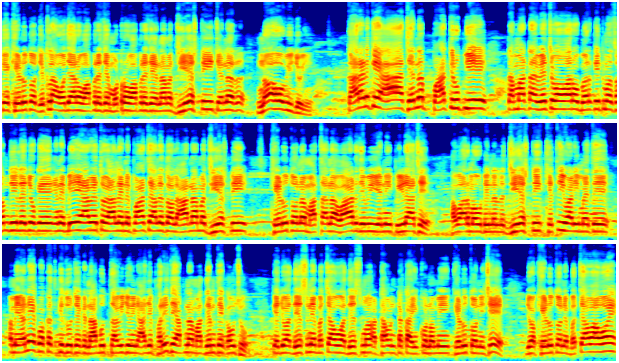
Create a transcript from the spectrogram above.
કે ખેડૂતો જેટલા ઓજારો વાપરે છે, મોટરો વાપરે છે, એનામાં જીએસટી ચેનલ ન હોવી જોઈએ. કારણ કે આ છે ને પાંચ રૂપિયે ટમાટા વેચવાવાળો માર્કેટમાં સમજી લેજો કે એને બે આવે તો હાલે ને પાંચ હાલે તો હાલે. આનામાં જીએસટી ખેડૂતોના માથાના વાડ જેવી એની પીડા છે. સવારમાં ઉઠીને એટલે જીએસટી ખેતીવાડીમાં તે અમે અનેક વખત કીધું છે કે નાબૂદ થવી જોઈએ આજે ફરીથી આપના માધ્યમથી કહું છું કે જો આ દેશને બચાવવા દેશમાં અઠ્ઠાવન ટકા ઇકોનોમી ખેડૂતોની છે, જો આ ખેડૂતોને બચાવવા હોય,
